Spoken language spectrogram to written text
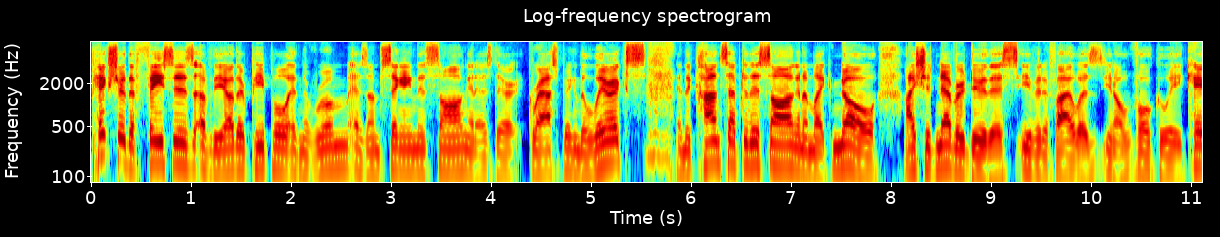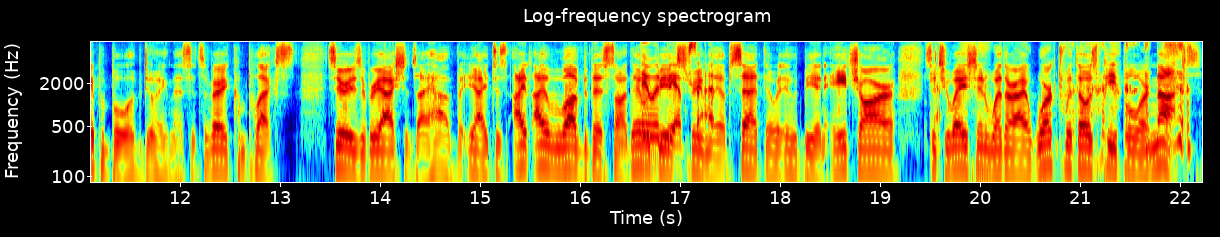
picture the faces of the other people in the room as I'm singing this song and as they're grasping the lyrics mm-hmm. and the concept of this song. And I'm like, no, I should never do this, even if I was, you know, vocally capable of doing this. It's a very complex series of reactions I have. But yeah, I just, I, I loved this song. They, They would, would be, be extremely upset. upset. Would- It would be an HR situation, whether I worked with those people or not.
